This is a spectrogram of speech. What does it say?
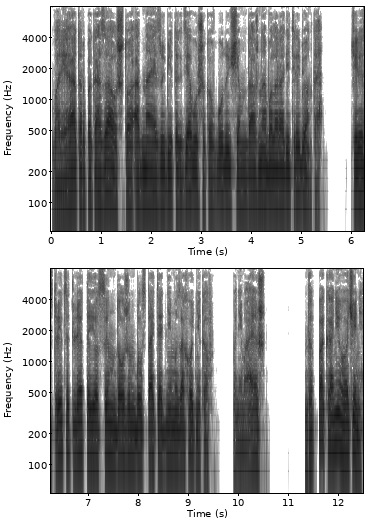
Вариатор показал, что одна из убитых девушек в будущем должна была родить ребенка. Через 30 лет ее сын должен был стать одним из охотников. Понимаешь? Да пока не очень.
